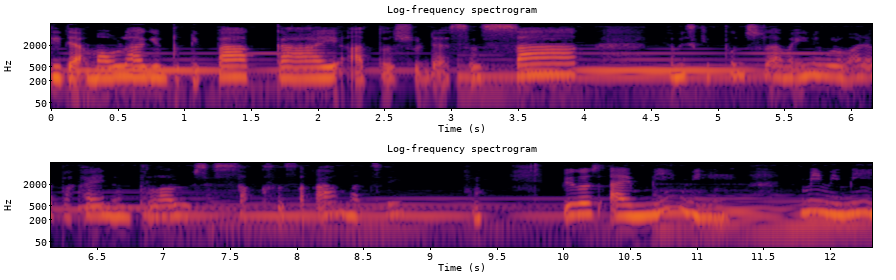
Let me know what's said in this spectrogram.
tidak mau lagi untuk dipakai atau sudah sesak. Ya meskipun selama ini belum ada pakaian yang terlalu sesak-sesak amat sih. Because I'm mini mini me.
